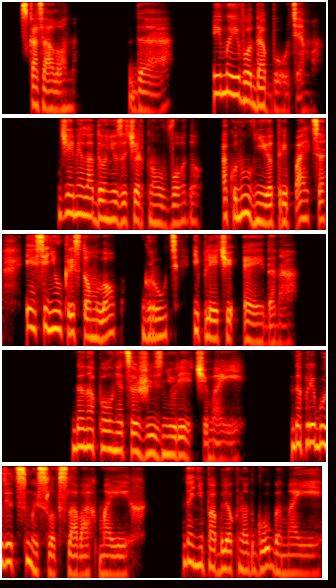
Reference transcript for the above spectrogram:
— сказал он. «Да, и мы его добудем». Джейми ладонью зачерпнул воду, окунул в нее три пальца и осенил крестом лоб, грудь и плечи Эйдена. Да наполнятся жизнью речи мои, да прибудет смысл в словах моих, да не поблекнут губы мои,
